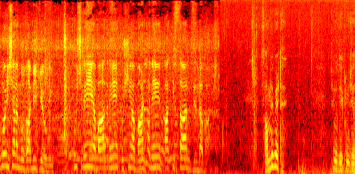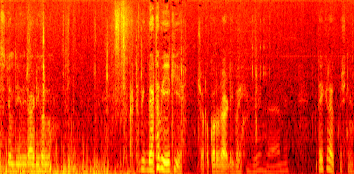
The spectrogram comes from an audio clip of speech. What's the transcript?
वो इंशाल्लाह मुर्गाबी की होगी। खुश रहें, आबाद रहें, खुशियाँ बांटते रहें, पाकिस्तान जिंदाबाद। सामने बैठा है? चलो देख लो जैसे जल्दी रेडी कर लो। बैठा भी बैठा भी एक ही है। चलो करो रेडी भाई। देख रहा है, कुछ नहीं।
